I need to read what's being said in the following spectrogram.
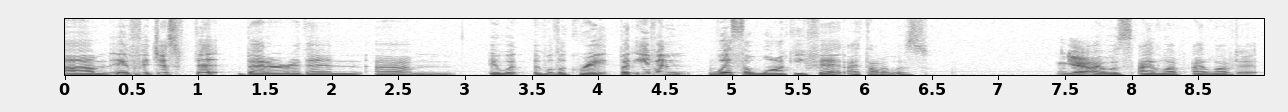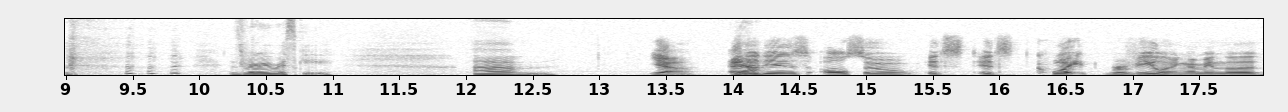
um if it just fit better then um it would it would look great but even with a wonky fit i thought it was Yeah, I was I loved I loved it. it's very risky. Um yeah, and Yeah. it is also it's it's quite revealing. I mean the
